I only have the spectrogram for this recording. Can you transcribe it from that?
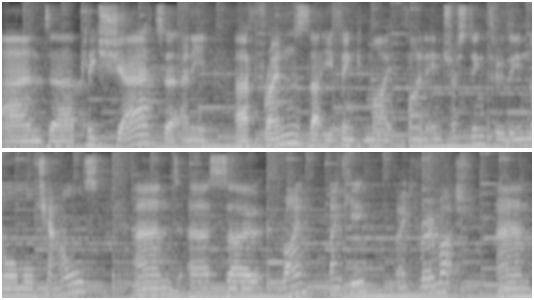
And uh, please share to any uh, friends that you think might find it interesting through the normal channels. And so, Ryan, thank you. Thank you very much. And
